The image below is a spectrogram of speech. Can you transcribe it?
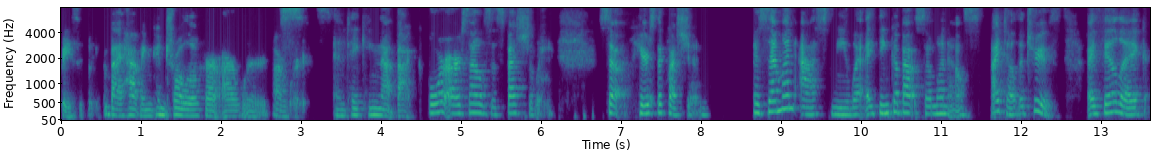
basically By having control over our words. our words. and taking that back for ourselves, especially. So here's the question. If someone asks me what I think about someone else, I tell the truth. I feel like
